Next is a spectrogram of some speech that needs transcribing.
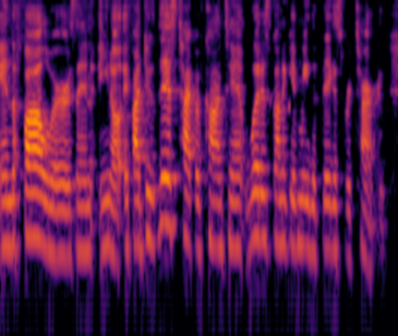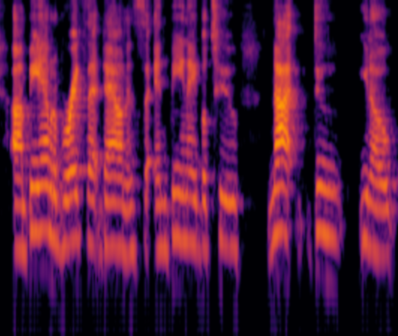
and the followers and you know if i do this type of content what is going to give me the biggest return? Um, being able to break that down and and being able to not do you know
